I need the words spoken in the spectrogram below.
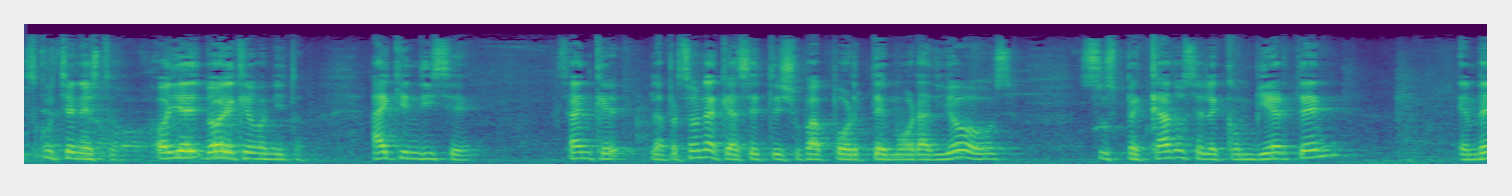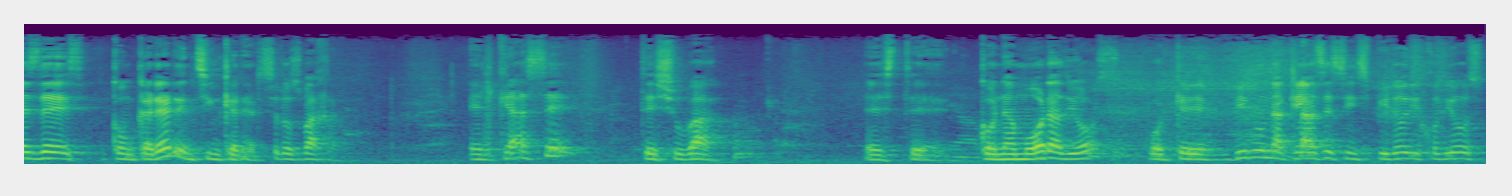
escuchen esto, oye, oye qué bonito. Hay quien dice, ¿saben que la persona que hace teshuva por temor a Dios, sus pecados se le convierten, en vez de con querer, en sin querer, se los bajan. El que hace teshuva este, con amor a Dios, porque vino una clase, se inspiró dijo, Dios,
